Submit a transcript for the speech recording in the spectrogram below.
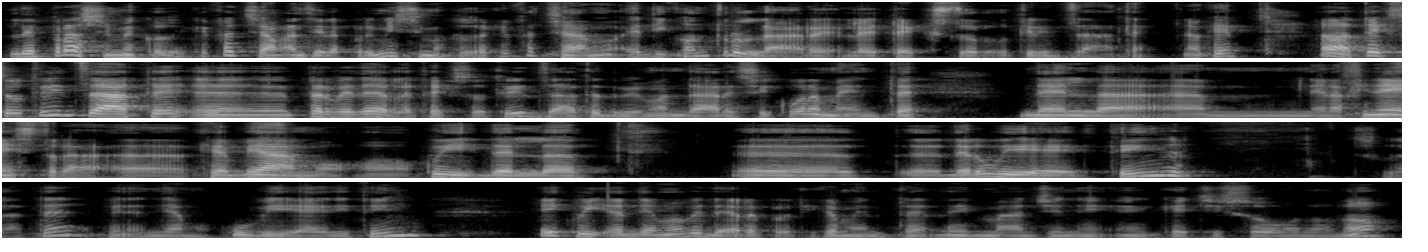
le prossime cose che facciamo, anzi la primissima cosa che facciamo è di controllare le texture utilizzate. Ok? Allora, texture utilizzate, eh, per vedere le texture utilizzate dobbiamo andare sicuramente nel, um, nella finestra uh, che abbiamo oh, qui del, uh, dell'UV Editing, scusate, quindi andiamo UV Editing, e qui andiamo a vedere praticamente le immagini eh, che ci sono, no?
